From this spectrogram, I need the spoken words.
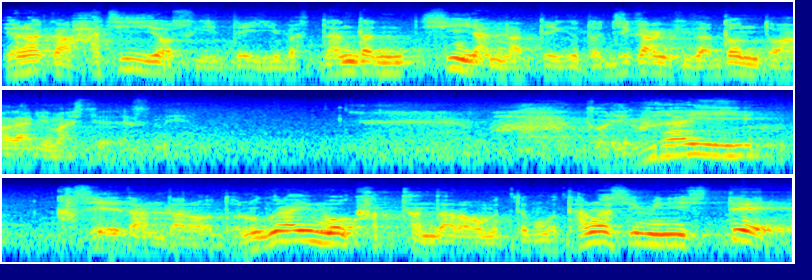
夜中8時を過ぎていきます。だんだん深夜になっていくと時間給がどんどん上がりましてですね。どれぐらい稼いだんだろうどのぐらい儲かったんだろうってもう楽しみにして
